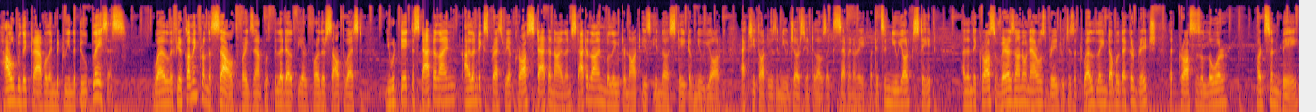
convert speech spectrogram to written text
how do they travel in between the two places? Well, if you're coming from the south, for example, Philadelphia or further southwest, you would take the Staten Island Expressway across Staten Island. Staten Island, believe it or not, is in the state of New York. I actually thought it was in New Jersey until I was like 7 or 8, but it's in New York State. And then they cross Verrazano Narrows Bridge, which is a 12 lane double decker bridge that crosses a lower Hudson Bay,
